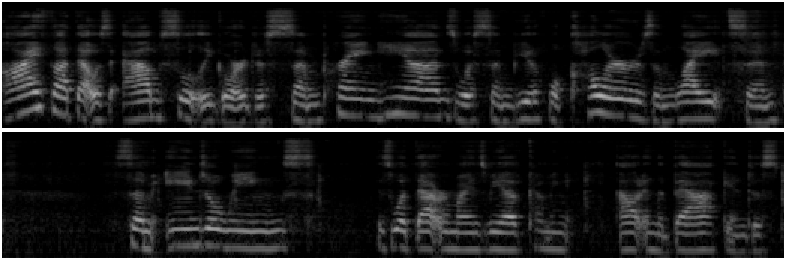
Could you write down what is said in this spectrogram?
I thought that was absolutely gorgeous. Some praying hands with some beautiful colors and lights and some angel wings is what that reminds me of coming out in the back and just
